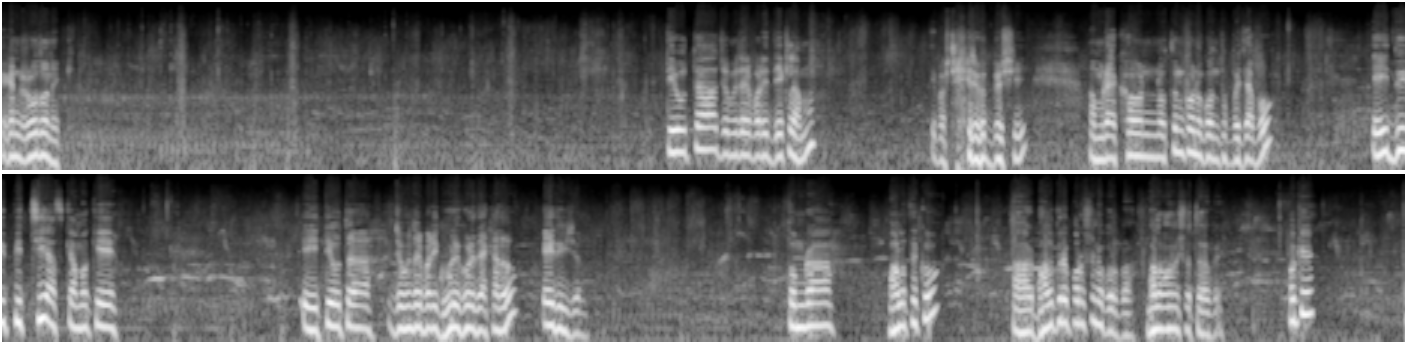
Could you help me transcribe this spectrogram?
এখানে রোদ অনেক। তেওতা জমিদার বাড়ি দেখলাম। এই পাশটায় রোদ বেশি আমরা এখন নতুন কোনো গন্তব্যে যাব। এই দুই পিচ্ছি আজকে আমাকে এই তেওতা জমিদার বাড়ি ঘুরে ঘুরে দেখাল। এই দুইজন। তোমরা ভালো থেকো আর ভালো করে পড়াশোনা করবা। ভালো মানুষ হতে হবে। ওকে? তো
